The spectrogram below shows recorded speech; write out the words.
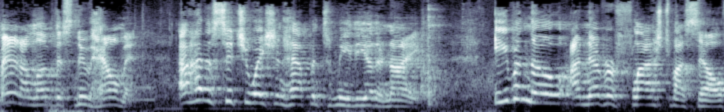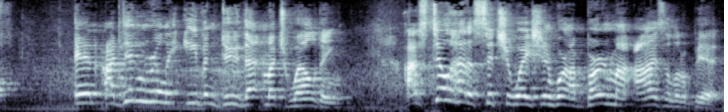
Man, I love this new helmet. I had a situation happen to me the other night. Even though I never flashed myself and I didn't really even do that much welding, I still had a situation where I burned my eyes a little bit.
